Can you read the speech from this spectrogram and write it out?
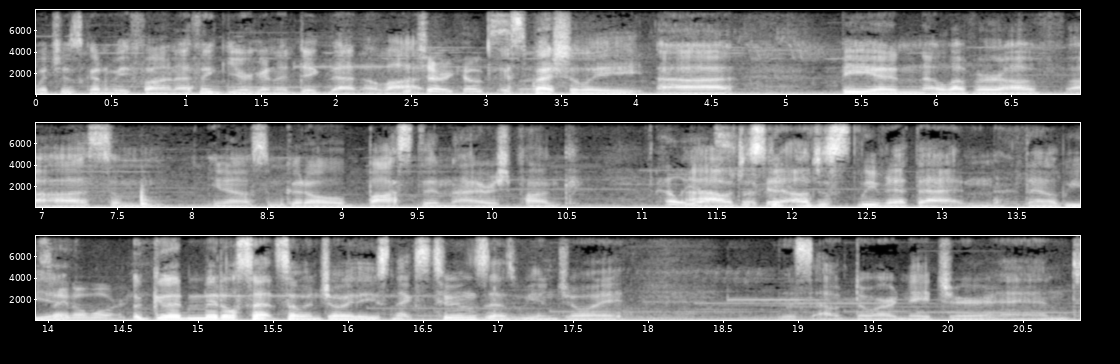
which is going to be fun. I think you're going to dig that a The lot. cherry cokes. Especially uh, being a lover of uh, some, you know, some good old Boston Irish punk. Hell yes. I'll just okay. I'll just leave it at that, and that'll be Say it no more. a good middle set. So enjoy these next tunes as we enjoy this outdoor nature, and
